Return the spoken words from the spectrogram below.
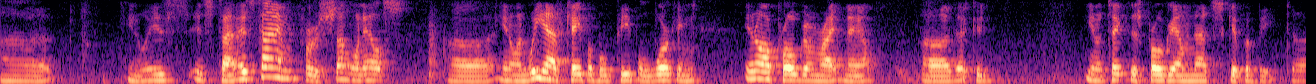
Uh, You know, it's, it's time, it's time for someone else. Uh, You know, and we have capable people working in our program right now uh, that could, you know, take this program and not skip a beat. Uh,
